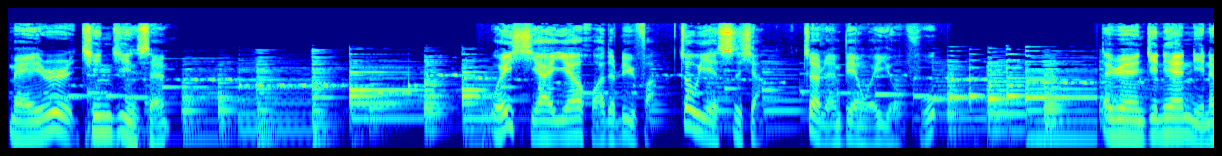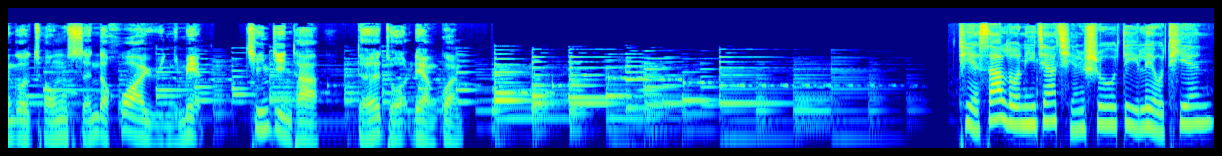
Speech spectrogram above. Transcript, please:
每日亲近神，唯喜爱耶和华的律法，昼夜思想，这人便为有福。但愿今天你能够从神的话语里面亲近他，得着亮光。铁萨罗尼迦前书第六天，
